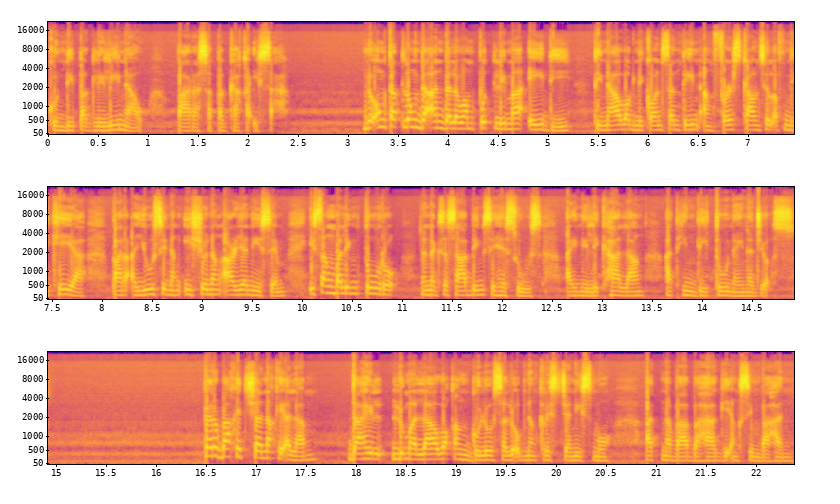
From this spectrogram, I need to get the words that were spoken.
kundi paglilinaw para sa pagkakaisa. Noong 325 AD, tinawag ni Constantine ang First Council of Nicaea para ayusin ang isyu ng Arianism, isang maling turo na nagsasabing si Jesus ay nilikha lang at hindi tunay na Diyos. Pero bakit siya nakialam? Dahil lumalawak ang gulo sa loob ng Kristyanismo at nababahagi ang simbahan.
